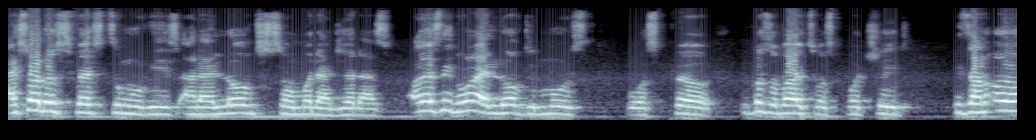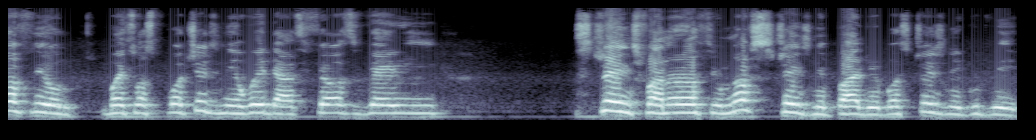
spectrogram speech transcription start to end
I saw those first two movies and I loved some more than the others. Honestly, the one I loved the most was Pearl because of how it was portrayed. It's an horror film, but it was portrayed in a way that felt very strange for an horror film. Not strange in a bad way, but strange in a good way.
